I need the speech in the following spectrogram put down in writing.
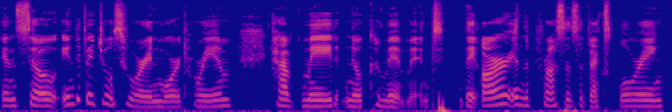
And so individuals who are in moratorium have made no commitment. They are in the process of exploring,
